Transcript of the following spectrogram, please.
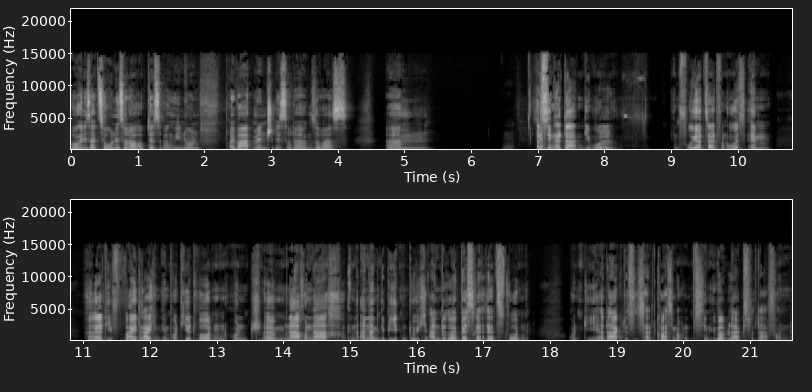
Organisation ist oder ob das irgendwie nur ein Privatmensch ist oder irgend sowas. Ähm, Also es sind halt Daten, die wohl in früher Zeit von OSM äh, relativ weitreichend importiert wurden und ähm, nach und nach in anderen Gebieten durch andere bessere ersetzt wurden. Und die Antarktis ist halt quasi noch ein bisschen Überbleibsel davon,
